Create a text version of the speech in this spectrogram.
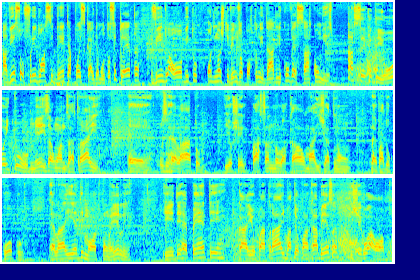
havia sofrido um acidente após cair da motocicleta, vindo a óbito, onde nós tivemos a oportunidade de conversar com o mesmo. Há cerca de oito meses a um ano atrás, é, os relatos, e eu chego passando no local, mas já tinham levado o corpo, ela ia de moto com ele e de repente caiu para trás, bateu com a cabeça e chegou a óbito.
